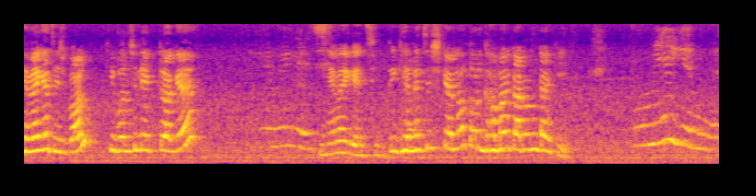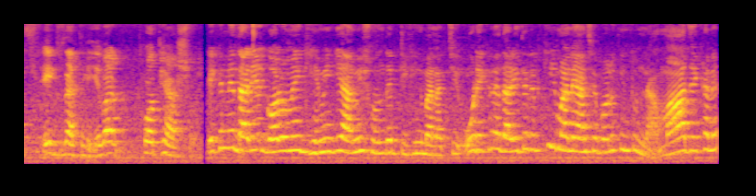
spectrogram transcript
ঘেমে গেছিস বল? কি বলছিলি একটু আগে? ঘেমে গেছি। তুই ঘেমেছিস কেন? তোর ঘামার কারণটা কি? এক্স্যাক্টলি এবার পথে আসো। এখানে দাঁড়িয়ে গরমে ঘেমে গিয়ে আমি সন্ধ্যের টিফিন বানাচ্ছি। ওর এখানে দাঁড়িয়ে থাকার কি মানে আছে বলো? কিন্তু না, মা যেখানে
